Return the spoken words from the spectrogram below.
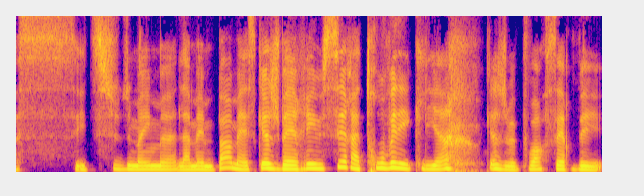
c'est issu du même, de la même part, mais est-ce que je vais réussir à trouver des clients que je vais pouvoir servir?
